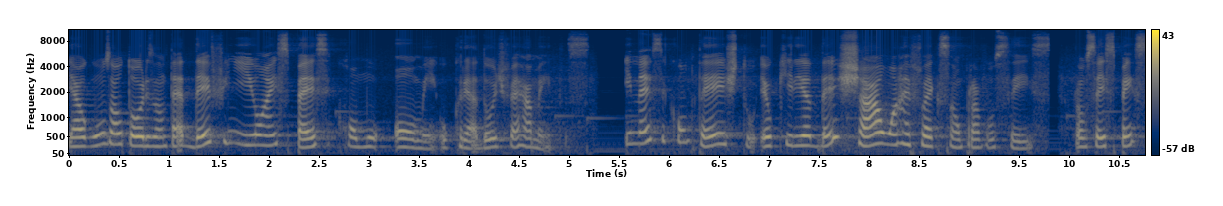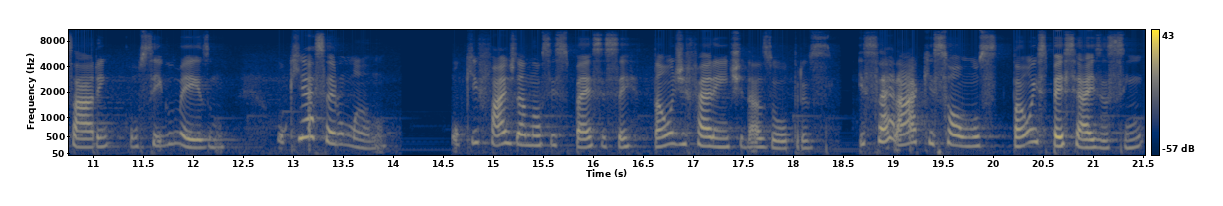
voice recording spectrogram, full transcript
E alguns autores até definiam a espécie como homem, o criador de ferramentas. E nesse contexto, eu queria deixar uma reflexão para vocês, para vocês pensarem consigo mesmo. O que é ser humano? O que faz da nossa espécie ser tão diferente das outras? E será que somos tão especiais assim?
